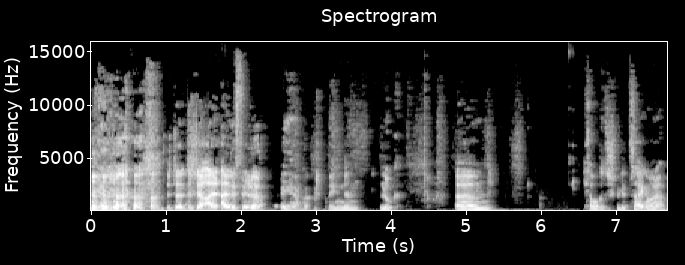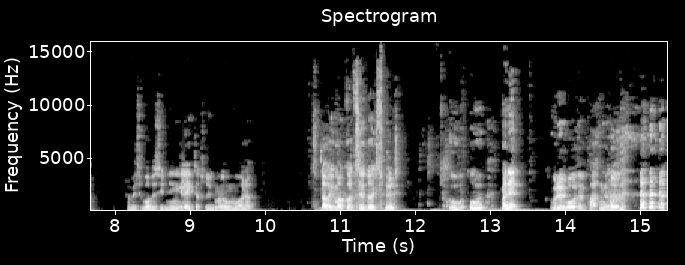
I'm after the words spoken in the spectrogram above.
Ja. Das ist der, das ist der al- alte Filter. ja. Wegen dem Look. Ähm, ich kann mal kurz die Spiele zeigen, oder? Habe ich wo habe ich sie hingelegt? Da drüben irgendwo, oder? Jetzt laufe ich mal kurz hier durchs Bild. Uh, uh. Meine gute Hose, passende Hose.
